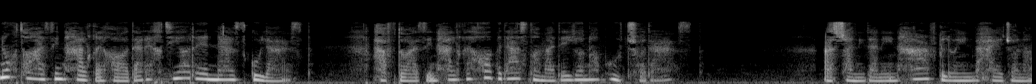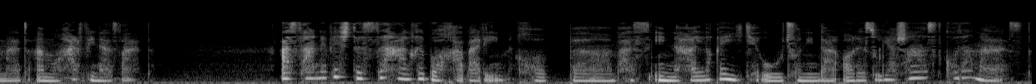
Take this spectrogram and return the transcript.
نه تا از این حلقه ها در اختیار نزگول است. هفته از این حلقه ها به دست آمده یا نابود شده است از شنیدن این حرف گلوین به هیجان آمد اما حرفی نزد از سرنوشت سه حلقه با خبریم. خب پس این حلقه ای که او چنین در آرزویش است کدام است؟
